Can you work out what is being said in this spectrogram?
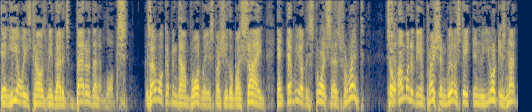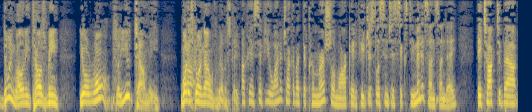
And he always tells me that it's better than it looks. Because I walk up and down Broadway, especially the West Side, and every other store says for rent. So, So- I'm under the impression real estate in New York is not doing well, and he tells me you're wrong. So you tell me what is going on with real estate. Okay, so if you want to talk about the commercial market, if you just listen to 60 Minutes on Sunday, they talked about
